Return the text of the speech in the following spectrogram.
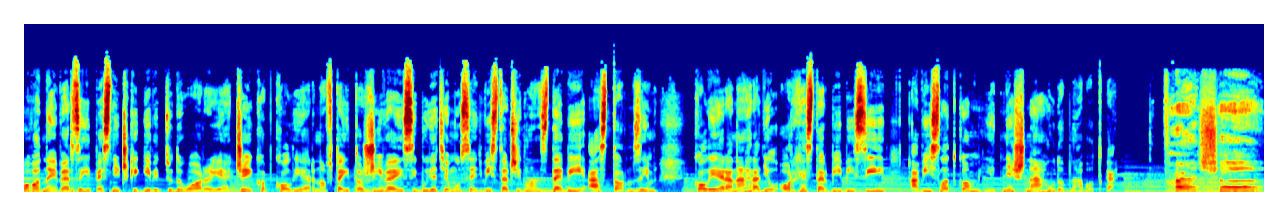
Pôvodnej verzii pesničky Give It To The Water je Jacob Collier, no v tejto živej si budete musieť vystačiť len z Debbie a Stormzim. Colliera nahradil orchester BBC a výsledkom je dnešná hudobná bodka. Pressure,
